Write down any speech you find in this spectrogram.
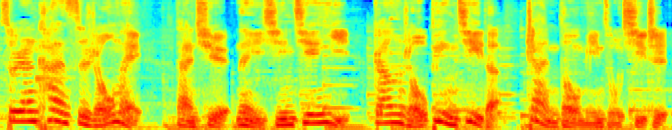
虽然看似柔美，但却内心坚毅、刚柔并济的战斗民族气质。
